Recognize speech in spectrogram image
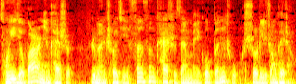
从一九八二年开始，日本车企纷纷开始在美国本土设立装配厂，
